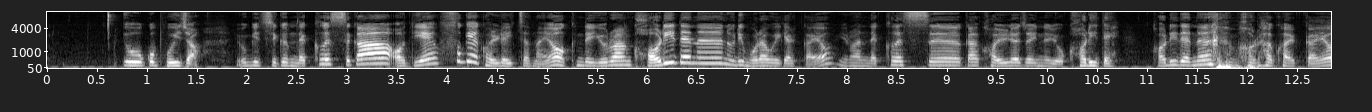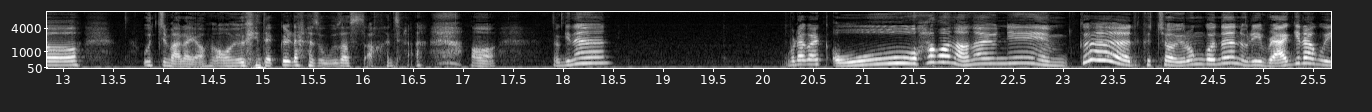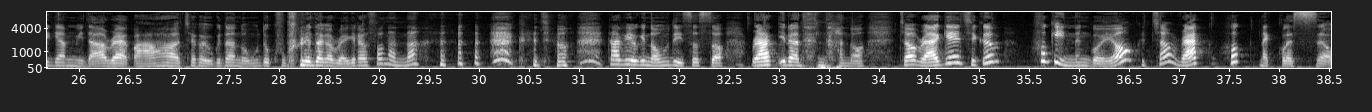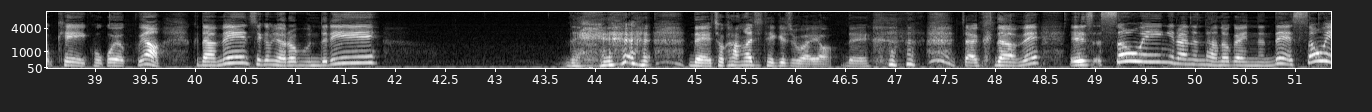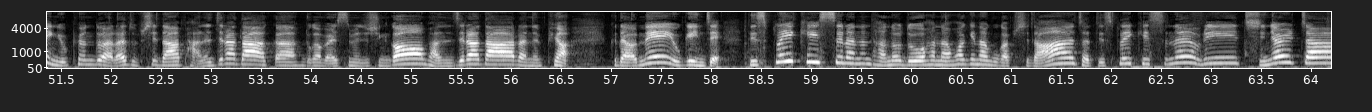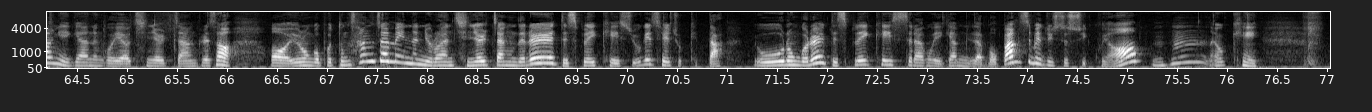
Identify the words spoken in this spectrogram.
요거 보이죠? 여기 지금 넥클래스가 어디에 훅에 걸려 있잖아요. 근데 이러한 거리대는 우리 뭐라고 얘기할까요? 이러한 넥클래스가 걸려져 있는 요 거리대. 걸이대는 뭐라고 할까요? 웃지 말아요. 어, 여기 댓글 달아서 웃었어. 자, 어, 여기는 뭐라고 할까? 오, 학원 아나요님. 끝! 그쵸. 이런 거는 우리 rack이라고 얘기합니다. rack. 아, 제가 여기다 너무도 구글에다가 rack이라고 써놨나? 그죠. 답이 여기 너무도 있었어. rack이라는 단어. 저 rack에 지금 hook이 있는 거예요. 그쵸? rack, hook, necklace. 오케이. 그거였고요. 그 다음에 지금 여러분들이 네. 네, 저 강아지 되게 좋아해요. 네. 자, 그 다음에 is sewing이라는 단어가 있는데 sewing 요 표현도 알아둡시다. 바느질하다. 아까 누가 말씀해 주신 거 바느질하다라는 표현. 그 다음에 요게 이제 display case라는 단어도 하나 확인하고 갑시다. 자, display case는 우리 진열장 얘기하는 거예요. 진열장. 그래서 어, 요런 거 보통 상점에 있는 요러한 진열장들을 display case. 요게 제일 좋겠다. 요런 거를 display case라고 얘기합니다. 뭐 빵집에도 있을 수 있고요. 음, 오케이.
